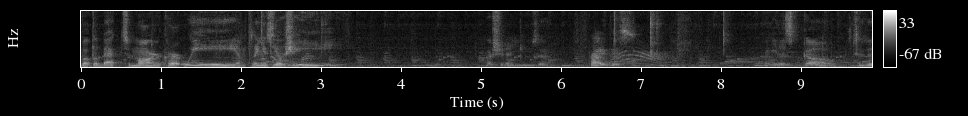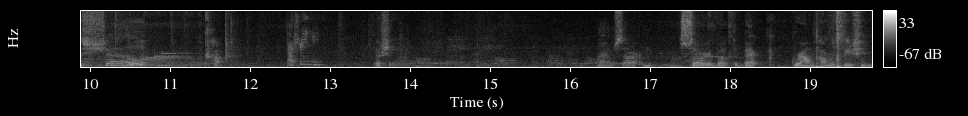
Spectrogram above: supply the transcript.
Welcome back to Mario Kart Wii. I'm playing as Yoshi. What should I use? Uh, probably this. Okay, let's go to the shell cup. Yoshi. Yoshi. I'm sorry. I'm sorry about the background conversation.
